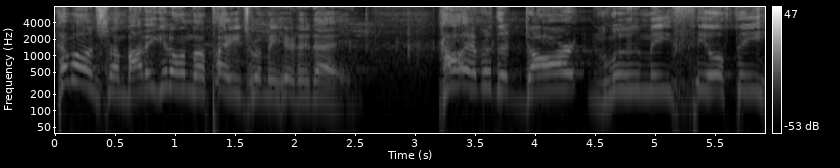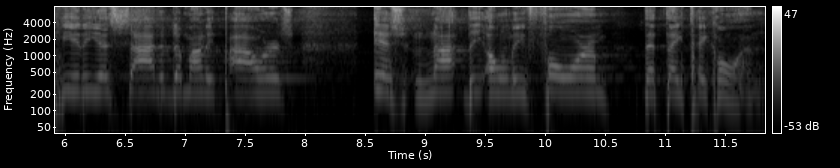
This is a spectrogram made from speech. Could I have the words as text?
Come on, somebody, get on the page with me here today. However, the dark, gloomy, filthy, hideous side of demonic powers is not the only form that they take on.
